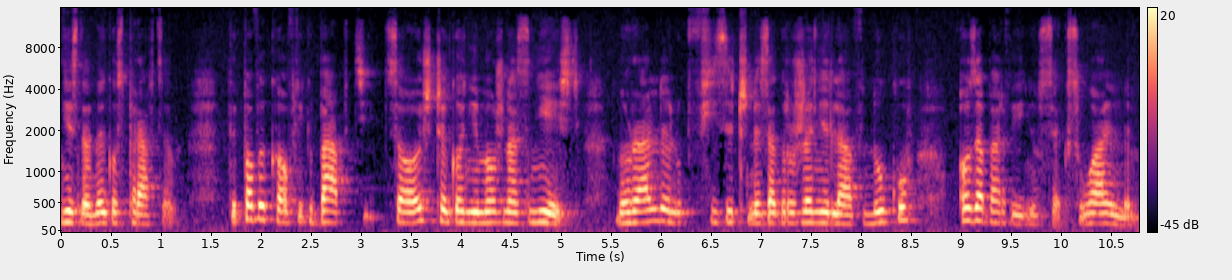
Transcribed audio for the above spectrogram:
nieznanego sprawcę. Typowy konflikt babci, coś, czego nie można znieść, moralne lub fizyczne zagrożenie dla wnuków o zabarwieniu seksualnym.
